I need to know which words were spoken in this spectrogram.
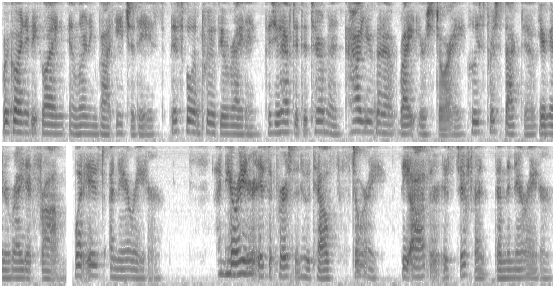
We're going to be going and learning about each of these. This will improve your writing because you have to determine how you're going to write your story, whose perspective you're going to write it from. What is a narrator? A narrator is a person who tells the story. The author is different than the narrator.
